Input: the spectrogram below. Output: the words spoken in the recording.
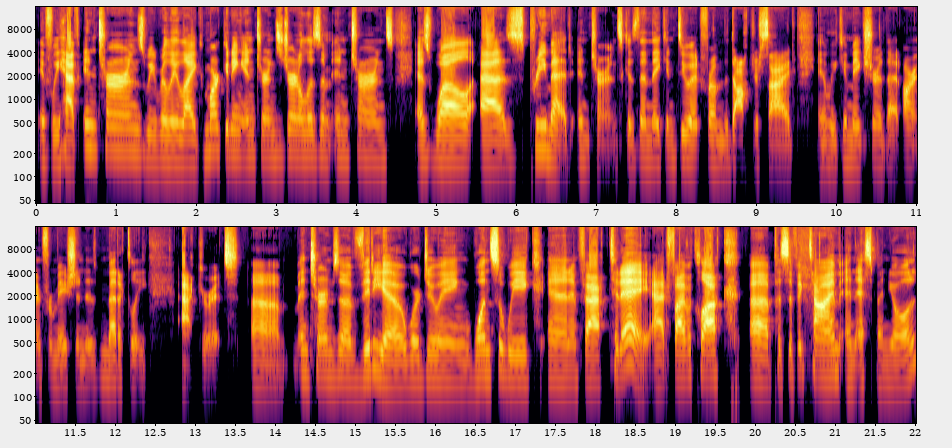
if we have interns. We really like marketing interns journalism interns as well as pre-med interns because then they can do it from the doctor side and we can make sure that our information is medically accurate. Um, in terms of video, we're doing once a week, and in fact, today at five o'clock uh, Pacific time in Espanol,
